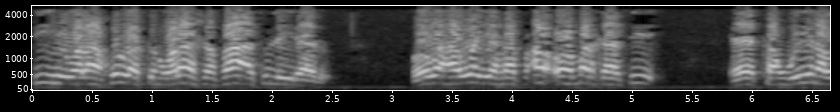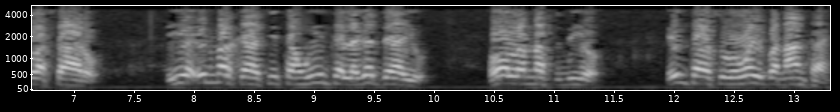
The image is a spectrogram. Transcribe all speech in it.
fiihi walaa khullatun walaa shafaacatun la yidhaahdo oo waxa weeye rafco oo markaasi tanwiina la saaro iyo in markaasi tanwiinta laga daayo oo la nasbiyo intaasuba way bannaan tahay.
